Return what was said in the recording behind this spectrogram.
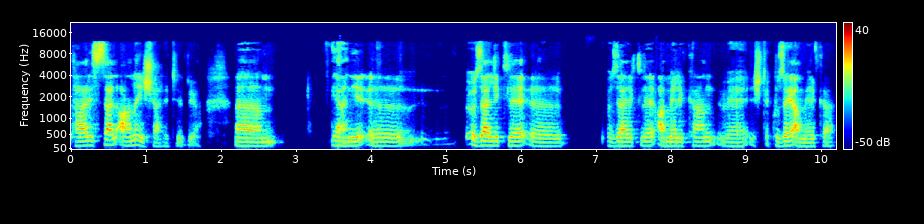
tarihsel ana işaret ediyor. Yani özellikle özellikle Amerikan ve işte Kuzey Amerika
